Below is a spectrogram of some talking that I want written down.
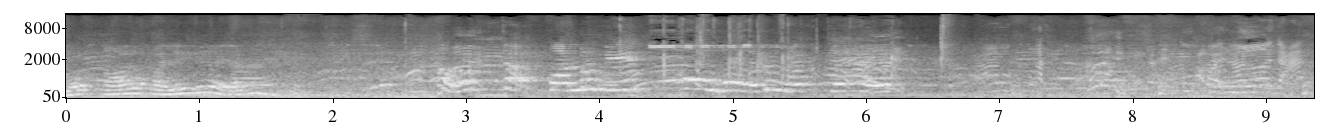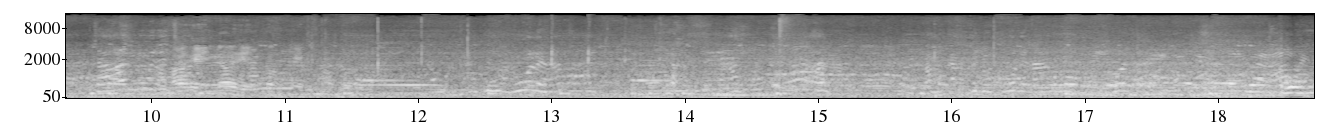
ลดน้อยลงไปเรื่อยๆแล้วนะเอาแล้วจับบอลลูกนี้ โอ้โหดูครับแย่เลยเขาเห็นเขาเห็นเขาเห็นพูดเลยนะกรรมการขึ้นพูดเลยนะโอ้โห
